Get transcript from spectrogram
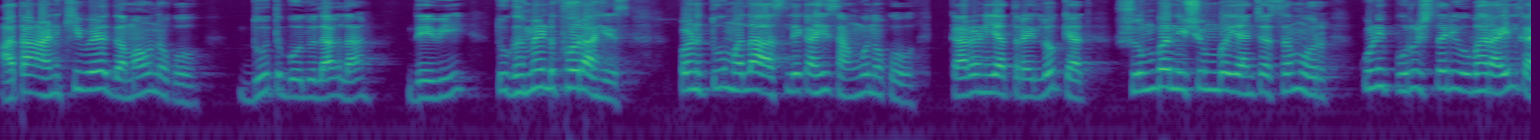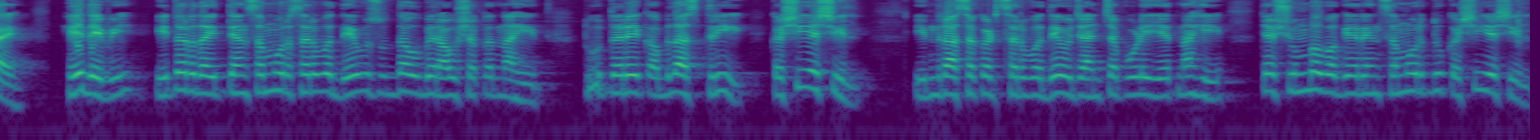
आता आणखी वेळ गमावू नको. दूत बोलू लागला देवी तू घमेंडखोर आहेस पण तू मला असले काही सांगू नको कारण या त्रैलोक्यात शुंभ निशुंभ यांच्या समोर कुणी पुरुष तरी उभा राहील काय? हे देवी इतर दैत्यांसमोर सर्व देवसुद्धा उभे राहू शकत नाहीत. तू तर एक अबला स्त्री कशी येशील? इंद्रासकट सर्व देव ज्यांच्या पुढे येत नाही त्या शुंभ वगैरेंसमोर तू कशी येशील?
